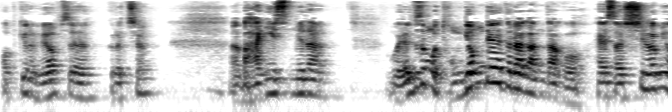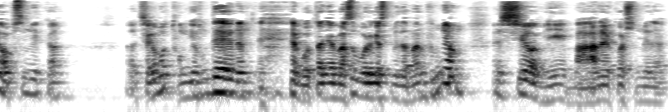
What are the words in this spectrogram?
없기는 왜 없어요? 그렇죠? 아, 많이 있습니다. 뭐 예를 들어서 뭐 동경대에 들어간다고 해서 시험이 없습니까? 어, 제가 뭐 동경대에는 못 다녀봐서 모르겠습니다만 분명 시험이 많을 것입니다.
